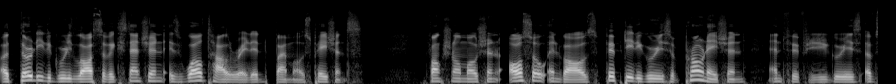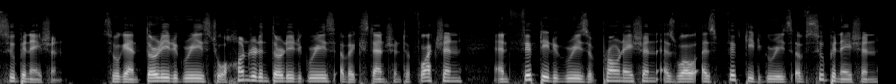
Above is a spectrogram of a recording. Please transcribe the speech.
A 30 degree loss of extension is well tolerated by most patients. Functional motion also involves 50 degrees of pronation and 50 degrees of supination. So again, 30 degrees to 130 degrees of extension to flexion and 50 degrees of pronation as well as 50 degrees of supination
